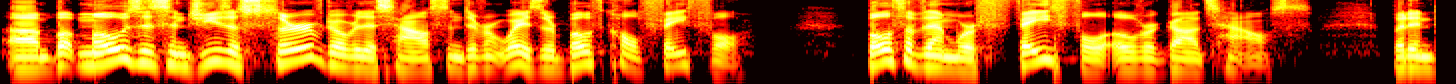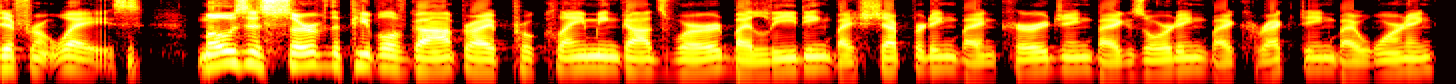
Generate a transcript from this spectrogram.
Um, but Moses and Jesus served over this house in different ways. They're both called faithful. Both of them were faithful over God's house, but in different ways. Moses served the people of God by proclaiming God's word, by leading, by shepherding, by encouraging, by exhorting, by correcting, by warning,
